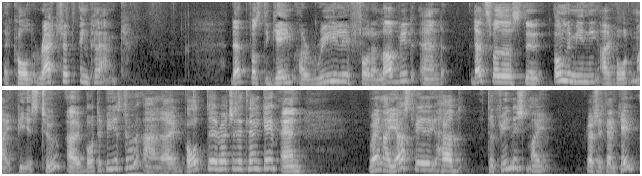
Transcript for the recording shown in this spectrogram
that called Ratchet and Clank. That was the game I really fell in love with, and that was the only meaning I bought my PS2. I bought the PS2 and I bought the Ratchet and Clank game. And when I just had to finish my Ratchet and Clank game,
